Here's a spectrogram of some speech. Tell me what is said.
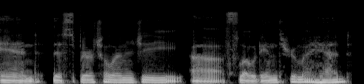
and this spiritual energy uh, flowed in through my head.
